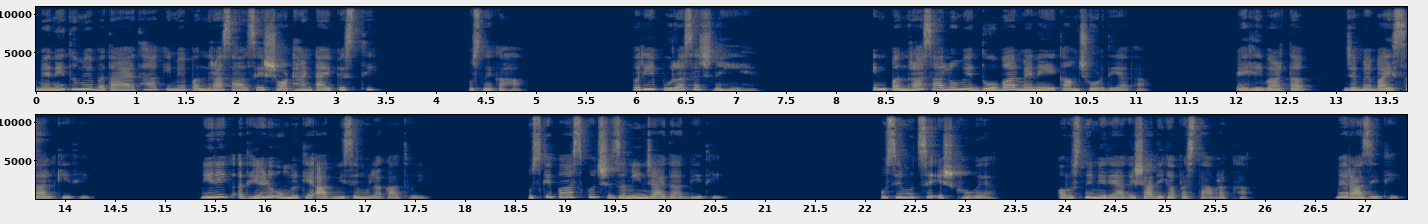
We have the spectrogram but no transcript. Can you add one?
मैंने तुम्हें बताया था कि मैं पंद्रह साल से शॉर्ट हैंड टाइपिस्ट थी। उसने कहा, पर यह पूरा सच नहीं है। इन पंद्रह सालों में दो बार मैंने ये काम छोड़ दिया था। पहली बार तब जब मैं बाईस साल की थी। मेरी एक अधेड़ उम्र के आदमी से मुलाकात हुई। उसके पास कुछ ज़मीन जायदाद भी थी। उसे मुझसे इश्क हो गया और उसने मेरे आगे शादी का प्रस्ताव रखा। मैं राज़ी थी।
